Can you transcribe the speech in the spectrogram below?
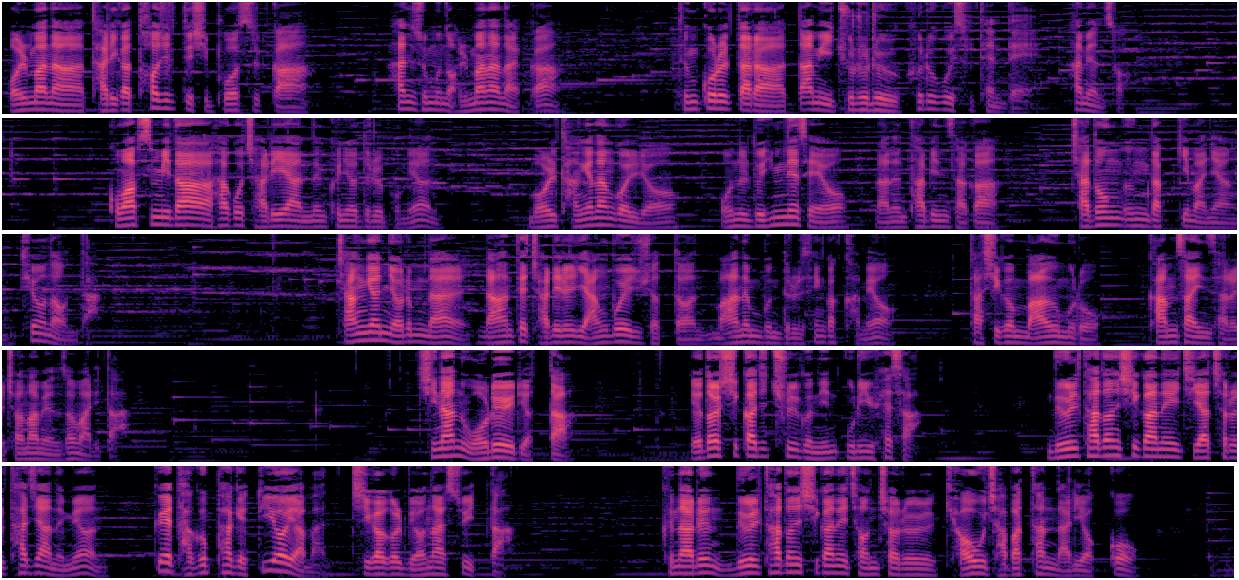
얼마나 다리가 터질 듯이 부었을까. 한숨은 얼마나 날까. 등골을 따라 땀이 주르륵 흐르고 있을 텐데 하면서 고맙습니다 하고 자리에 앉는 그녀들을 보면 뭘 당연한 걸요. 오늘도 힘내세요. 라는 답인사가 자동 응답기 마냥 튀어나온다. 작년 여름날 나한테 자리를 양보해 주셨던 많은 분들을 생각하며 다시금 마음으로 감사 인사를 전하면서 말이다. 지난 월요일이었다. 8시까지 출근인 우리 회사. 늘 타던 시간의 지하철을 타지 않으면 꽤 다급하게 뛰어야만 지각을 면할 수 있다. 그날은 늘 타던 시간의 전철을 겨우 잡아탄 날이었고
